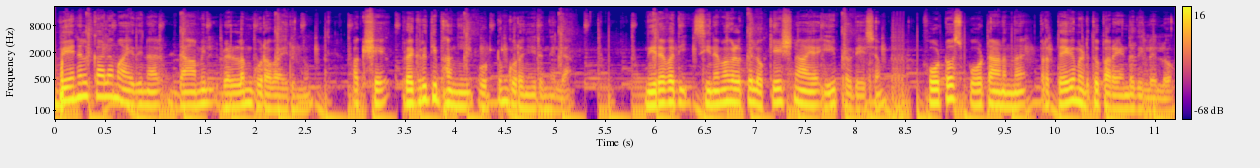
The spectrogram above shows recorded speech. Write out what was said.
വേനൽക്കാലമായതിനാൽ ഡാമിൽ വെള്ളം കുറവായിരുന്നു. പക്ഷേ പ്രകൃതി ഭംഗി ഒട്ടും കുറഞ്ഞിരുന്നില്ല. നിരവധി സിനിമകൾക്ക് ലൊക്കേഷനായ ഈ പ്രദേശം ഫോട്ടോ സ്പോട്ടാണെന്ന് പ്രത്യേകം എടുത്തു പറയേണ്ടതില്ലല്ലോ.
